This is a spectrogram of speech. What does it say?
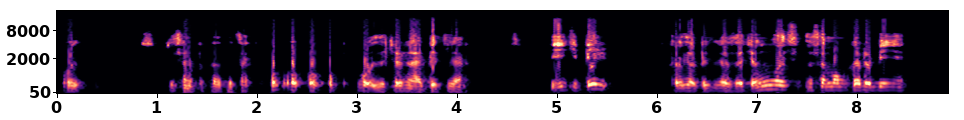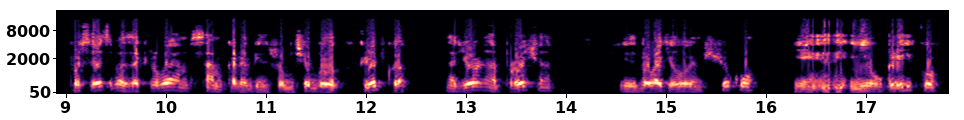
Вот специально показываю так. Оп-оп-оп-оп. Вот, затяжная петля. И теперь, когда петля затянулась на самом карабине, после этого закрываем сам карабин, чтобы все было крепко, надежно, прочно. Не забывайте ловим щуку, не, не уклейку.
